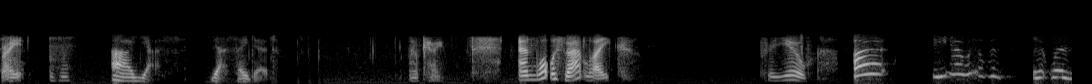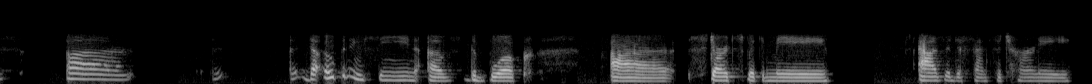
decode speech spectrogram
Right. hmm uh yes yes i did Okay. And what was that like for you? Uh, you know, it was it was uh, the opening scene of the book uh, starts with me as a defense attorney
